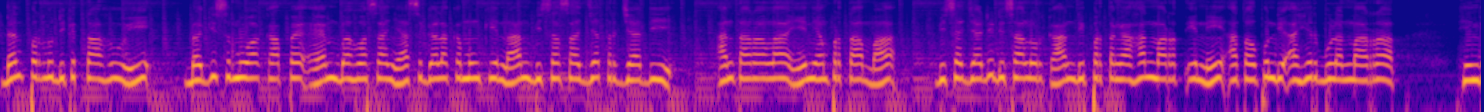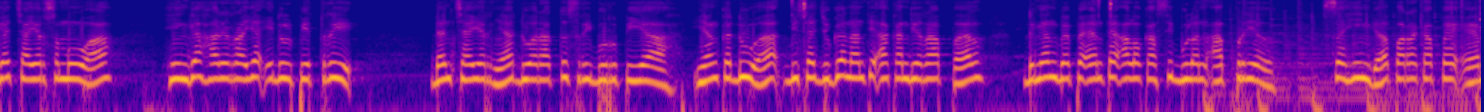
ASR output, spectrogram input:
Dan perlu diketahui bagi semua KPM bahwasanya segala kemungkinan bisa saja terjadi. Antara lain yang pertama bisa jadi disalurkan di pertengahan Maret ini ataupun di akhir bulan Maret. Hingga cair semua hingga Hari Raya Idul Fitri dan cairnya Rp200.000. Yang kedua, bisa juga nanti akan dirapel dengan BPNT alokasi bulan April sehingga para KPM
